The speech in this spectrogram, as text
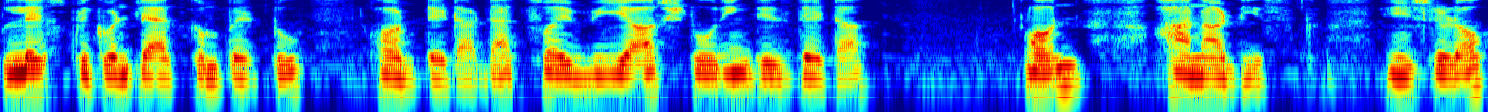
less frequently as compared to hot data. That's why we are storing this data on hana disk instead of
